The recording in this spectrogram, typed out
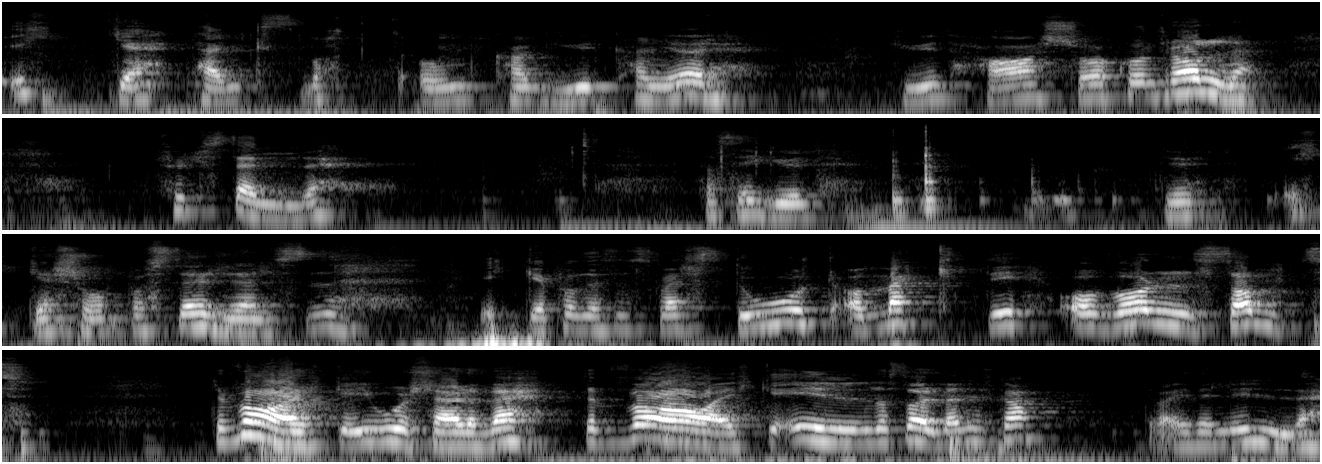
Ikke tenk smått om hva Gud kan gjøre. Gud har så kontroll. Fullstendig. Så sier Gud Du, ikke se på størrelsen. Ikke på det som skal være stort og mektig og voldsomt. Det var ikke jordskjelvet. Det var ikke ilden og stormen. Det var i det lille.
